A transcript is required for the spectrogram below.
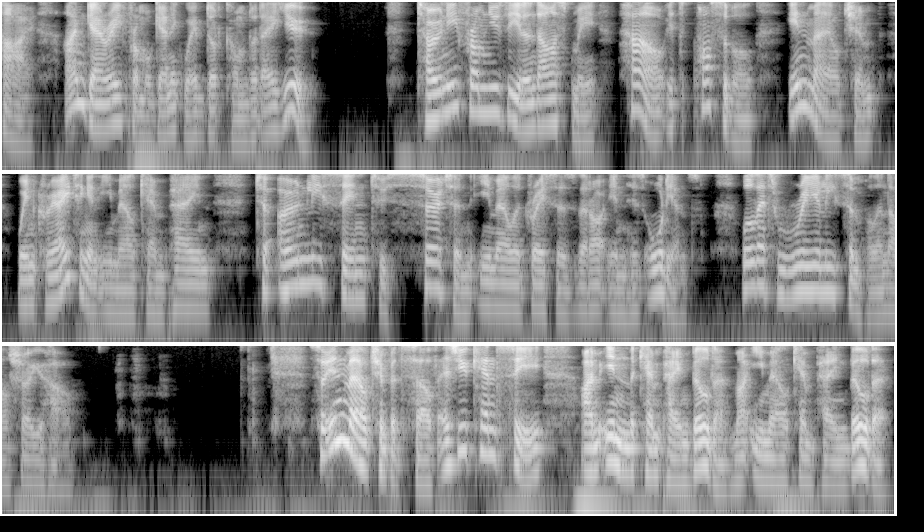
Hi, I'm Gary from organicweb.com.au. Tony from New Zealand asked me how it's possible in MailChimp when creating an email campaign to only send to certain email addresses that are in his audience. Well, that's really simple and I'll show you how. So in MailChimp itself, as you can see, I'm in the campaign builder, my email campaign builder.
